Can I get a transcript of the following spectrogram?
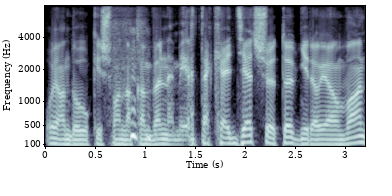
olyan dolgok is vannak, amivel nem értek egyet, sőt, többnyire olyan van.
